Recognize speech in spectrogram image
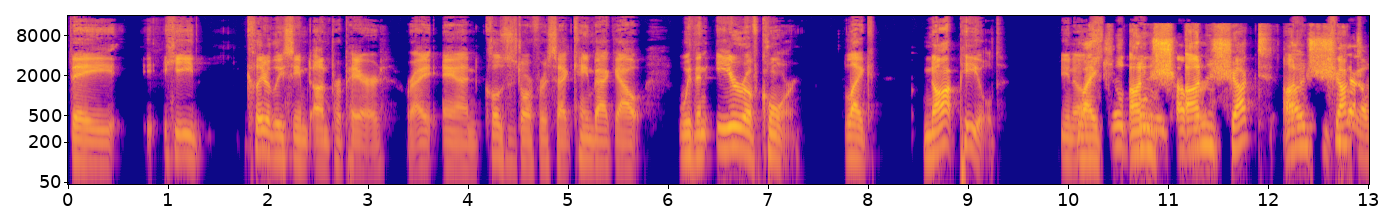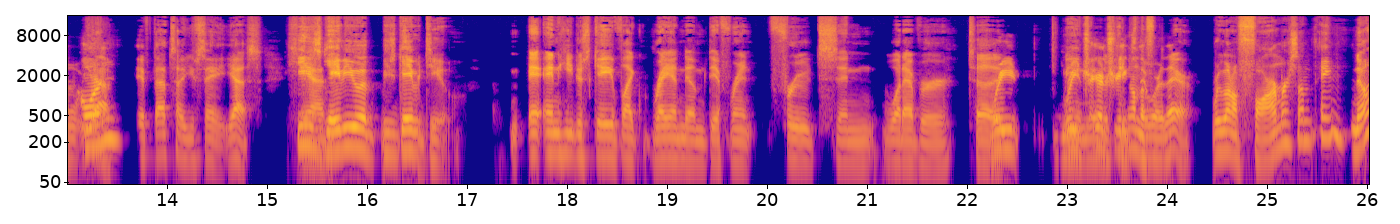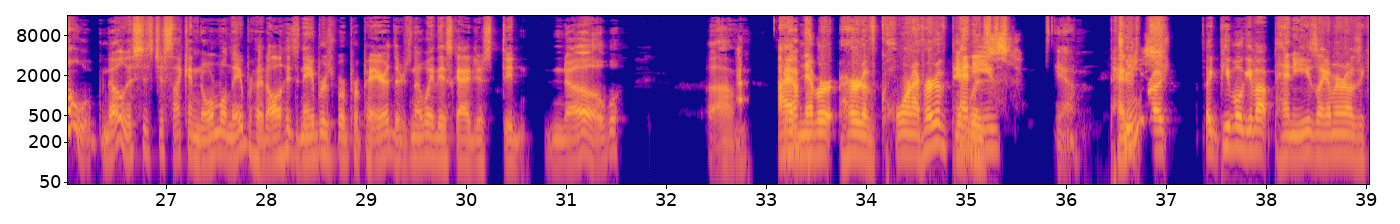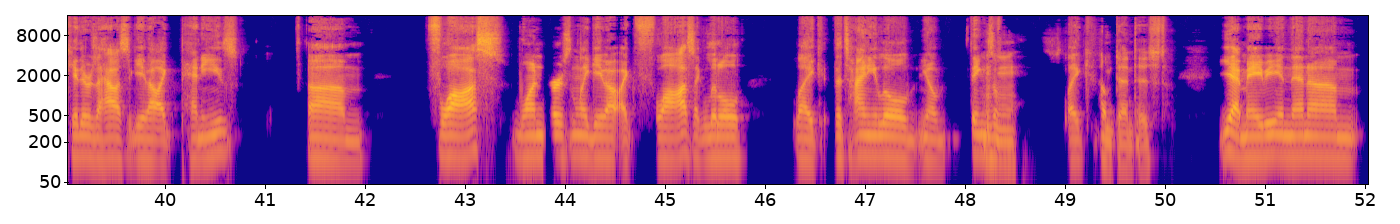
they he clearly seemed unprepared, right? And closed his door for a sec, came back out with an ear of corn, like not peeled, you know, like totally unsh- unshucked, unshucked yeah, yeah. corn? if that's how you say it, yes. He just And- gave you a he just gave it to you. And he just gave like random different fruits and whatever to were you were you trick or treating on the were there. were you on a farm or something? No, no, this is just like a normal neighborhood. All his neighbors were prepared. There's no way this guy just didn't know. Um, I have Yeah. never heard of corn. I've heard of pennies. was- yeah, pennies. toothbrush- like people give out pennies. Like I remember when I was a kid, there was a house that gave out like pennies. Um, floss. One person like gave out like floss, like little, like the tiny little, you know, things of Mhm. like Some dentist. yeah, maybe. And then um,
